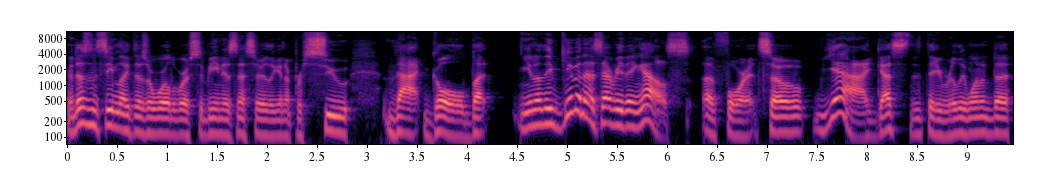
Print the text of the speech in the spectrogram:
it doesn't seem like there's a world where Sabine is necessarily going to pursue that goal. But you know, they've given us everything else uh, for it. So, yeah, I guess that they really wanted to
